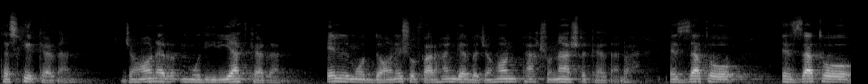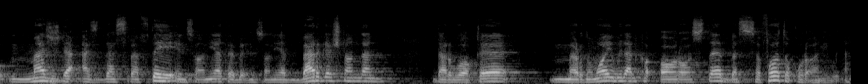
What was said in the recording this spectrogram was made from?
تسخیر کردن جهان را مدیریت کردن علم و دانش و فرهنگ را به جهان پخش و نشر کردن. بله. عزت و عزت و مجد از دست رفته انسانیت را به انسانیت برگشتاندن. در واقع مردمایی بودن که آراسته به صفات قرآنی بودن.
